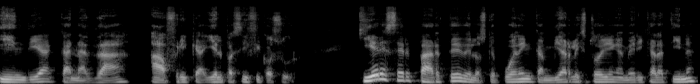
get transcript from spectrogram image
India, Canadá, África y el Pacífico Sur. ¿Quieres ser parte de los que pueden cambiar la historia en América Latina?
